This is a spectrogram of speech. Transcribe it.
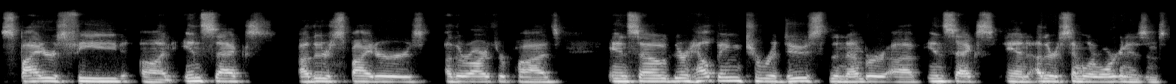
Spiders feed on insects, other spiders, other arthropods. And so they're helping to reduce the number of insects and other similar organisms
